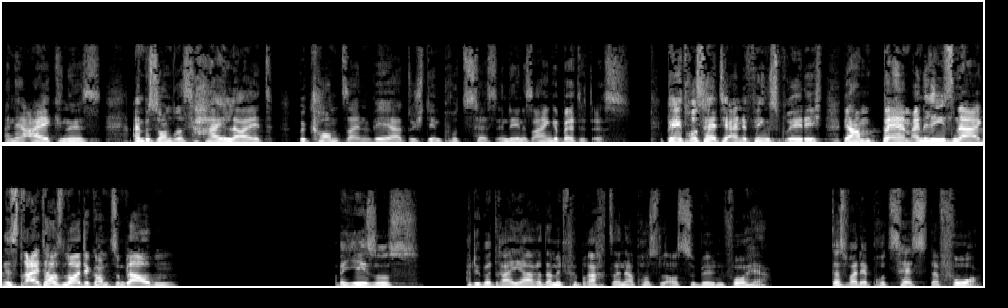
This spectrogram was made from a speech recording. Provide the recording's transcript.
ein Ereignis, ein besonderes Highlight bekommt seinen Wert durch den Prozess, in den es eingebettet ist. Petrus hält hier eine Pfingstpredigt. Wir haben, bam, ein Riesenereignis. 3000 Leute kommen zum Glauben. Aber Jesus hat über drei Jahre damit verbracht, seine Apostel auszubilden vorher. Das war der Prozess davor.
